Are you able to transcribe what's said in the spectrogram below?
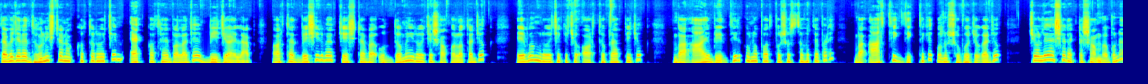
তবে যারা ধনিষ্ঠা নক্ষত্র রয়েছেন, এক কথায় বলা যায় বিজয় লাভ। অর্থাৎ বেশিরভাগ চেষ্টা বা উদ্যমেই রয়েছে সফলতা যোগ এবং রয়েছে কিছু অর্থপ্রাপ্তি যোগ বা আয় বৃদ্ধির কোনো পথ প্রশস্ত হতে পারে বা আর্থিক দিক থেকে কোনো শুভ যোগাযোগ চলে আসার একটা সম্ভাবনা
